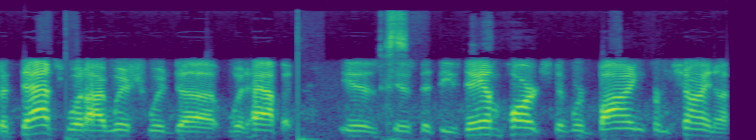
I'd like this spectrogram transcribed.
but that's what I wish would uh, would happen is is that these damn parts that we're buying from China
